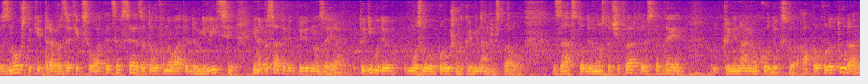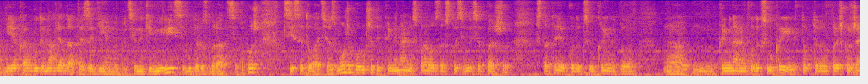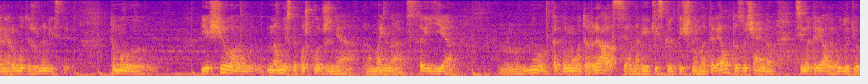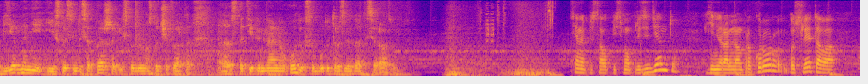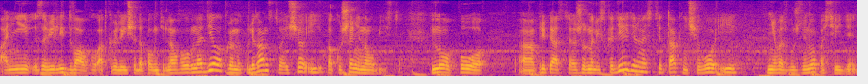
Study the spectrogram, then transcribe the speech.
знову ж таки треба зафіксувати це все, зателефонувати до міліції і написати відповідну заяву. Тоді буде можливо порушено кримінальну справу за 194 статтею Кримінального кодексу. А прокуратура, яка буде наглядати за діями працівників міліції, буде розбиратися також в цій ситуації, зможе порушити кримінальну справу за 171 статтею Кодексу України про е, Кримінального кодексу України, тобто перешкоджання роботи журналістів. Тому, якщо навмисне пошкодження майна це є, ну так би мовити, реакція на якийсь критичний матеріал, то звичайно ці матеріали будуть об'єднані, і 171 і 194 е, статті Кримінального кодексу будуть розглядатися разом. Я написал письмо президенту, генеральному прокурору, и после этого они завели два угла, открыли еще дополнительное уголовное дело, кроме хулиганства, еще и покушение на убийство. Но по э, препятствию журналистской деятельности так ничего и не возбуждено по сей день.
